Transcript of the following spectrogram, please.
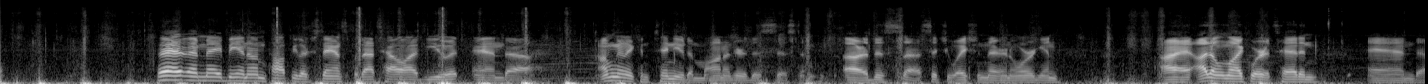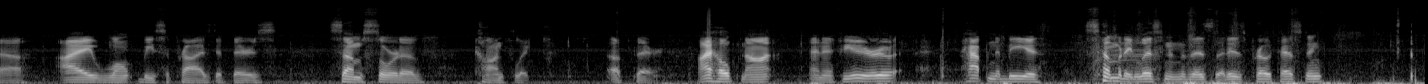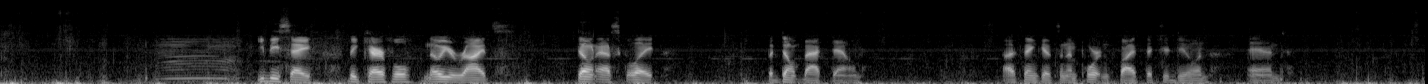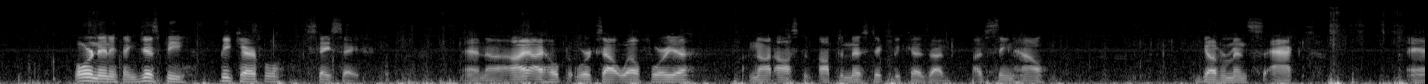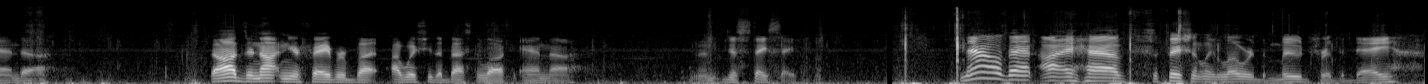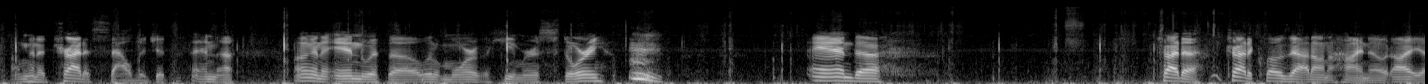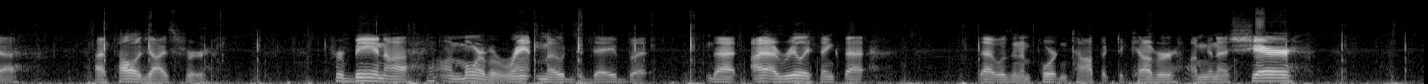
that, that may be an unpopular stance, but that's how I view it. And uh, I'm going to continue to monitor this system or this uh, situation there in Oregon. I, I don't like where it's heading, and uh, I won't be surprised if there's some sort of conflict up there. I hope not. And if you happen to be a, somebody listening to this that is protesting, you be safe, be careful, know your rights, don't escalate, but don't back down. I think it's an important fight that you're doing, and more than anything, just be be careful, stay safe, and uh, I, I hope it works out well for you. I'm not optimistic because I've I've seen how governments act, and uh, the odds are not in your favor, but I wish you the best of luck and, uh, and just stay safe. Now that I have sufficiently lowered the mood for the day, I'm going to try to salvage it. And uh, I'm going to end with a little more of a humorous story. and uh, try to try to close out on a high note. I uh, I apologize for for being uh, on more of a rant mode today, but that I really think that that was an important topic to cover. I'm to share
